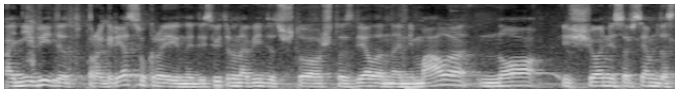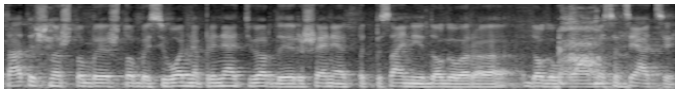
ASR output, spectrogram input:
они видят прогресс Украины, действительно видят, что, что сделано немало, но еще не совсем достаточно, чтобы, чтобы сегодня принять твердые решения о подписании договора, договора об ассоциации.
